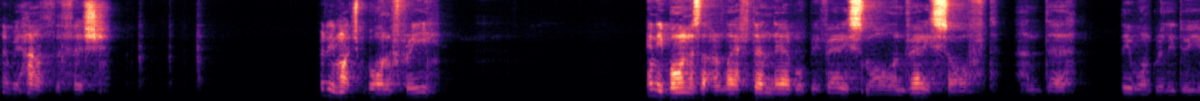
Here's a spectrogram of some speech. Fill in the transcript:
Then we have the fish pretty much bone free. Any bones that are left in there will be very small and very soft and uh, they won't really do you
